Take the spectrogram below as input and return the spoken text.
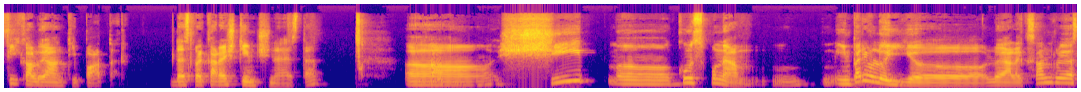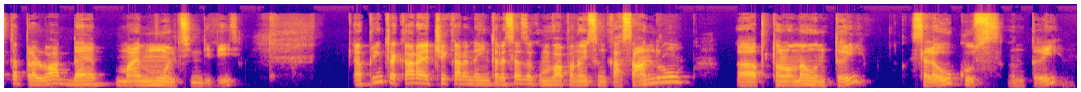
fica lui Antipater, despre care știm cine este. Uh, da. Și, uh, cum spuneam, Imperiul lui, uh, lui Alexandru este preluat de mai mulți indivizi, uh, printre care cei care ne interesează cumva pe noi sunt Casandru, uh, Ptolomeu I, Seleucus I,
